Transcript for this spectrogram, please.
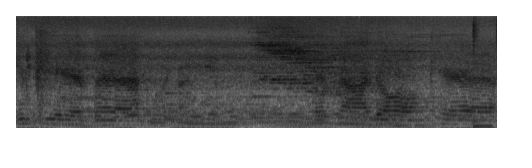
You care, but I don't care.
